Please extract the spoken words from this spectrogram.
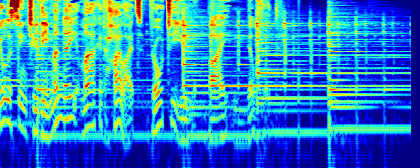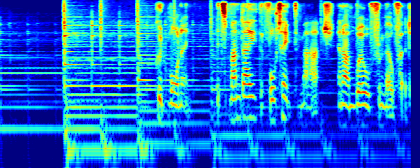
You're listening to the Monday Market Highlights brought to you by Milford. Good morning. It's Monday, the 14th of March, and I'm Will from Milford.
